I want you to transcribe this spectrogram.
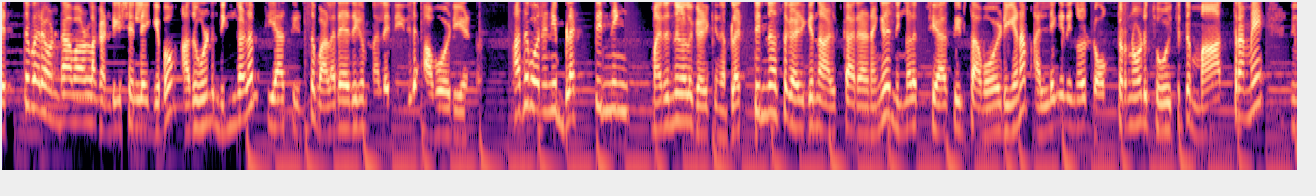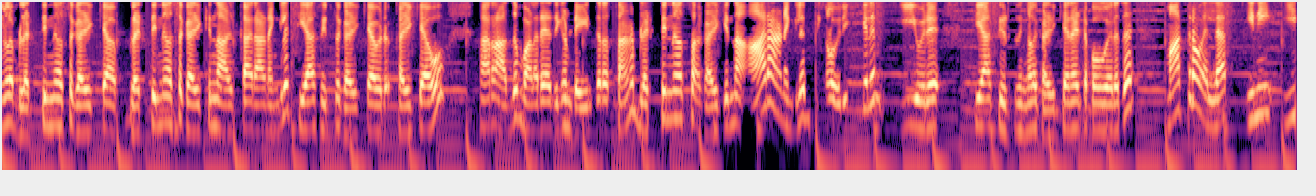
ഡെത്ത് വരെ ഉണ്ടാവാനുള്ള കണ്ടീഷനിലേക്ക് പോകും. അതുകൊണ്ട് നിങ്ങളും ചിയാ സീഡ്സ് വളരെയധികം നല്ല രീതിയിൽ അവോയ്ഡ് ചെയ്യേണ്ടത് അതുപോലെ ഈ ബ്ലഡ് തിന്നിങ് മരുന്നുകൾ കഴിക്കുന്ന ബ്ലഡ് തിന്നേഴ്സ് കഴിക്കുന്ന ആൾക്കാരാണെങ്കിൽ നിങ്ങൾ ചിയാ സീഡ്സ് അവോയ്ഡ് ചെയ്യണം. അല്ലെങ്കിൽ നിങ്ങൾ ഡോക്ടറിനോട് ചോദിച്ചിട്ട് മാത്രമേ നിങ്ങൾ ബ്ലഡ് തിന്നേഴ്സ് കഴിക്കാ ബ്ലഡ് തിന്നേഴ്സ് കഴിക്കുന്ന ആൾക്കാരാണെങ്കിൽ ചിയാ സീഡ്സ് കഴിക്കാവൂ കഴിക്കാവൂ. കാരണം അത് വളരെയധികം ഡേഞ്ചറസ് ആണ്. ബ്ലഡ് തിന്നേഴ്സ് കഴിക്കുന്ന ആരാണെങ്കിലും നിങ്ങൾ ഒരിക്കലും ഈ ഒരു ചിയാ സീഡ്സ് നിങ്ങൾ കഴിക്കാനായിട്ട് പോകരുത്. മാത്രമല്ല ഇനി ഈ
